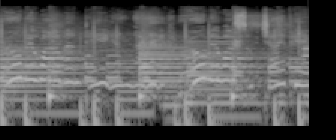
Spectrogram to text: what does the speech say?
รู้ไหมว่ามันดียังไง รู้ไหมว่าสุขใจเพียง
